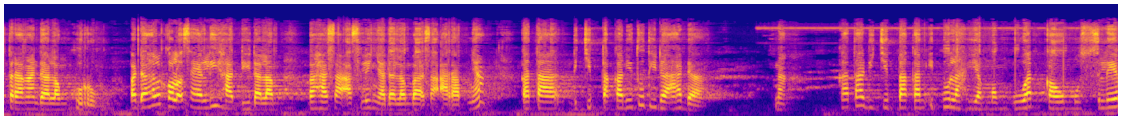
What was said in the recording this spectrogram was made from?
keterangan dalam kurung? Padahal kalau saya lihat di dalam bahasa aslinya, dalam bahasa Arabnya, kata diciptakan itu tidak ada. Nah, kata diciptakan itulah yang membuat kaum muslim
